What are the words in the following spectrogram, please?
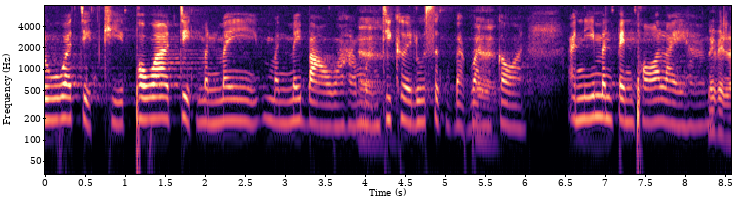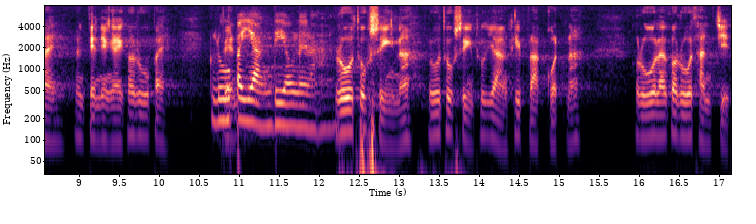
รู้ว่าจิตคิด เพราะว่าจิตมันไม่มันไม่เบาอะค่ะเหมือนที่เคยรู้สึกแบบวันก่อน อันนี้มันเป็นเพราะอะไรคะไม่เป็นไร มันเป็นยังไงก็รู้ไป รู้ไปอย่างเดียวเลยล่ะคะรู้ทุกสิ่งนะ รู้ทุกสิ่งทุกอย่างที่ปรากฏนะ รู้แล้วก็รู้ทันจิต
